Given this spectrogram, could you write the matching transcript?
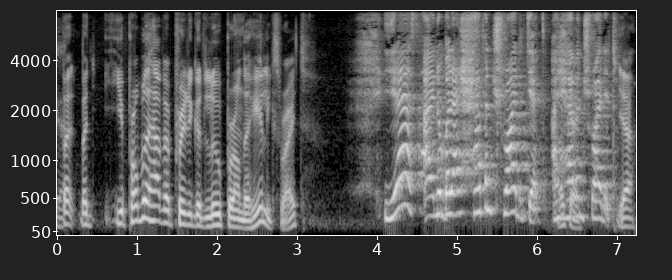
Yeah. but but you probably have a pretty good looper on the Helix, right? Yes, I know, but I haven't tried it yet. I Okay. haven't tried it. Yeah.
